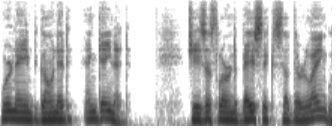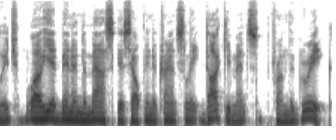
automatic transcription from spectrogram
were named Gonod and Ganid. Jesus learned the basics of their language while he had been in Damascus helping to translate documents from the Greek.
